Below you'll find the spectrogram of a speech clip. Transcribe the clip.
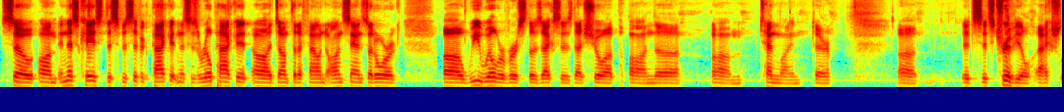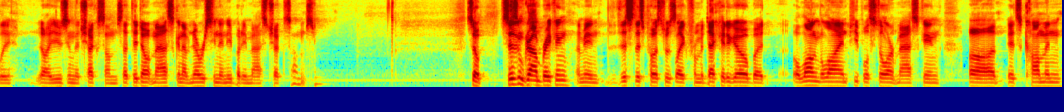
So um, in this case, this specific packet, and this is a real packet uh, dump that I found on sans.org, uh, we will reverse those X's that show up on the um, 10 line there. Uh, it's, it's trivial, actually, uh, using the checksums that they don't mask, and I've never seen anybody mask checksums. So this isn't groundbreaking. I mean, this, this post was like from a decade ago, but along the line, people still aren't masking. Uh, it's common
